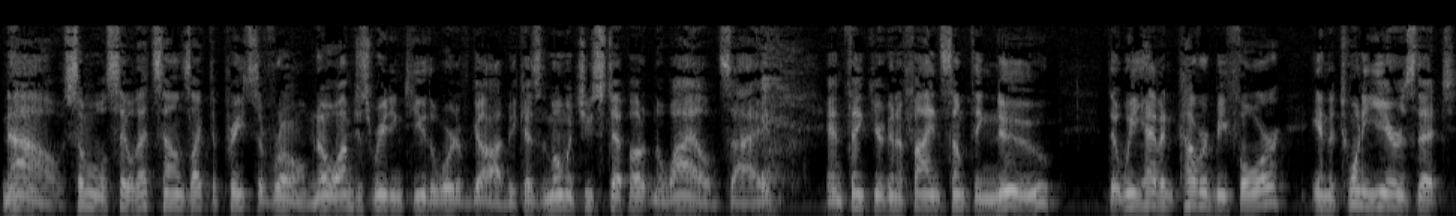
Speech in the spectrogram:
Now, someone will say, well, that sounds like the priests of Rome. No, I'm just reading to you the Word of God because the moment you step out in the wild side and think you're going to find something new that we haven't covered before in the 20 years that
